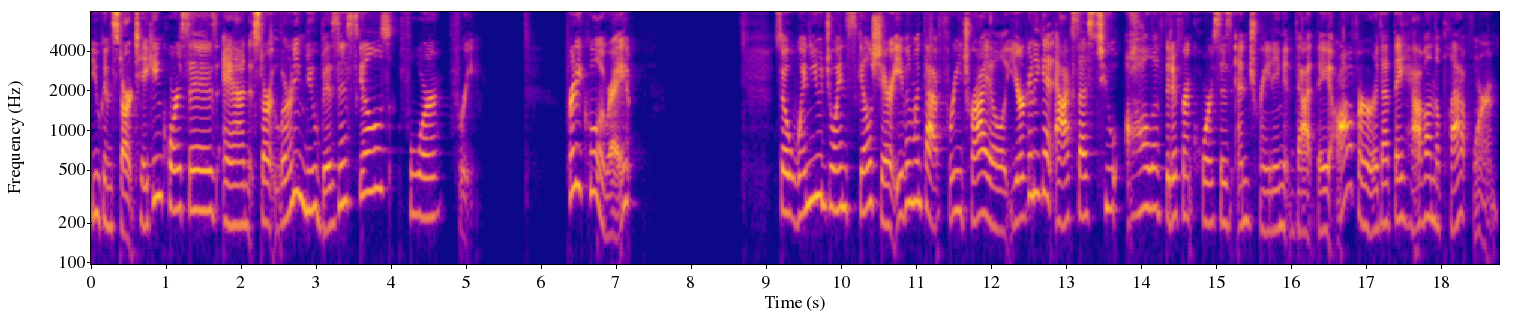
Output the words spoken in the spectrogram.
you can start taking courses and start learning new business skills for free. Pretty cool, right? So, when you join Skillshare, even with that free trial, you're going to get access to all of the different courses and training that they offer or that they have on the platform,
